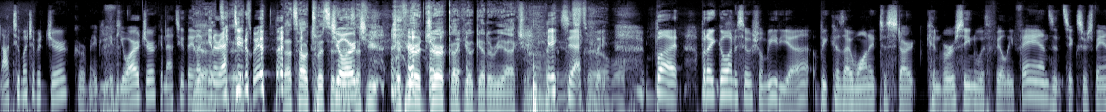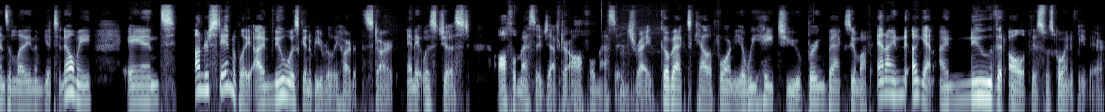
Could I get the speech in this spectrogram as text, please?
not too much of a jerk or maybe if you are a jerk and that's who they Yeah, like interacting it's- with That's how twisted it George. is. If you if you're a jerk, like you'll get a reaction on it. Exactly. but but I go onto social media because I wanted to start conversing with Philly fans and Sixers fans and letting them get to know me. And understandably, I knew it was going to be really hard at the start, and it was just awful message after awful message. Right? Go back to California. We hate you. Bring back Zumoff. And I again, I knew that all of this was going to be there,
